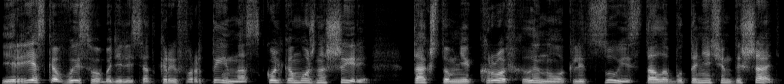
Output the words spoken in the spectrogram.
и резко высвободились, открыв рты насколько можно шире, так что мне кровь хлынула к лицу и стало будто нечем дышать.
